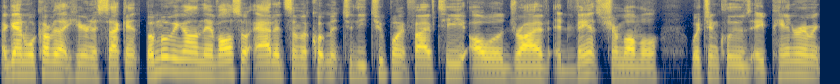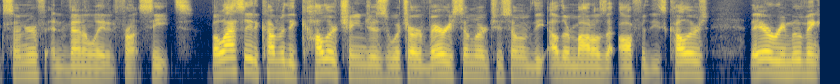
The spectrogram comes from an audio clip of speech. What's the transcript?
again, we'll cover that here in a second. But moving on, they've also added some equipment to the 2.5T all-wheel drive advanced trim level, which includes a panoramic sunroof and ventilated front seats. But lastly, to cover the color changes, which are very similar to some of the other models that offer these colors, they are removing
